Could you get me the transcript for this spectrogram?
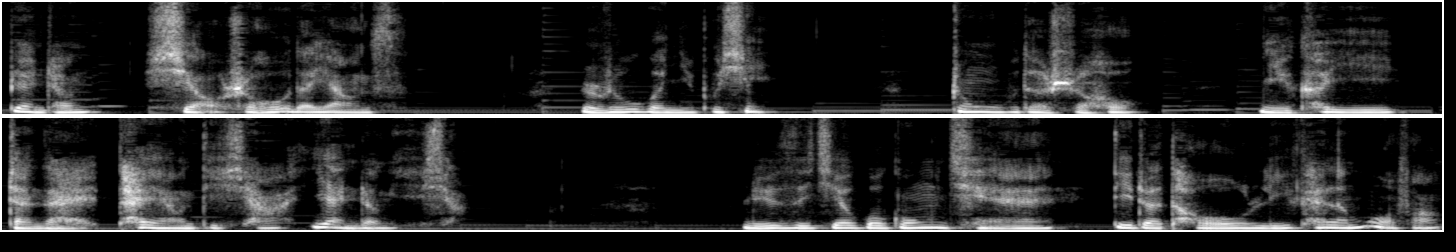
变成小时候的样子。如果你不信，中午的时候你可以。站在太阳底下验证一下。驴子接过工钱，低着头离开了磨坊，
